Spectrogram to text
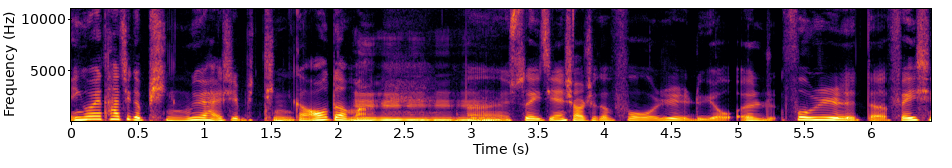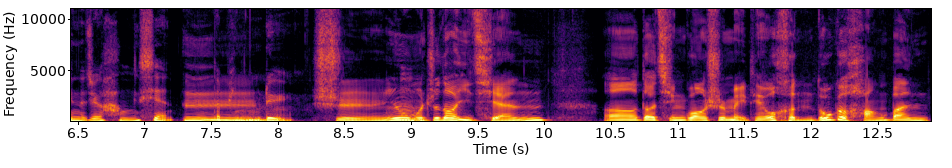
因为它这个频率还是挺高的嘛。嗯嗯嗯嗯嗯嗯，所以减少这个赴日旅游，呃，赴日的飞行的这个航线嗯的频率。是因为我们知道以前。呃的情况是每天有很多个航班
